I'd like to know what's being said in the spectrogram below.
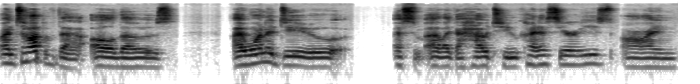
on top of that, all of those, I want to do a, a, like a how-to kind of series on,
